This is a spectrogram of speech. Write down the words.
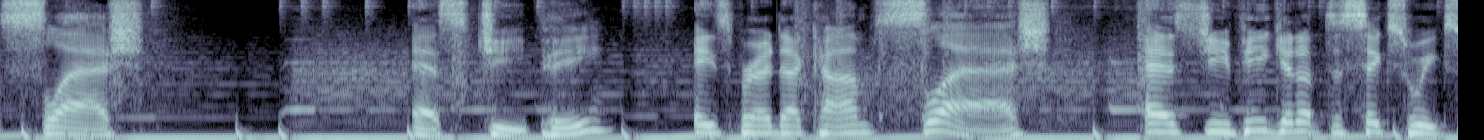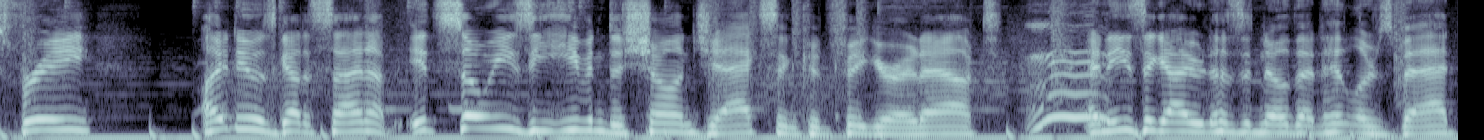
slash SGP, aceperhead.com slash SGP. Get up to six weeks free. All you do is got to sign up. It's so easy. Even DeSean Jackson could figure it out. Mm. And he's a guy who doesn't know that Hitler's bad.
